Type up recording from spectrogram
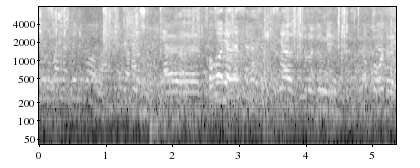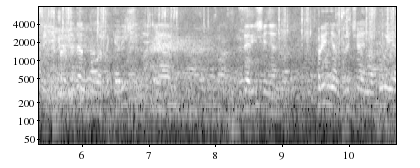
чому саме до Львова? Як Е, погодилися на це? Я зрозумів. Погодився і президент, було таке рішення. Я це рішення прийняв, звичайно, коли я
